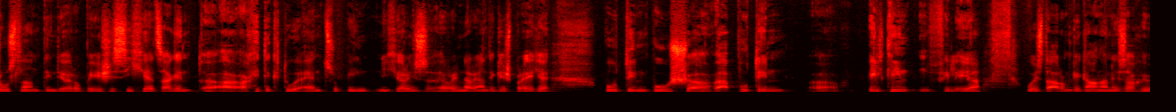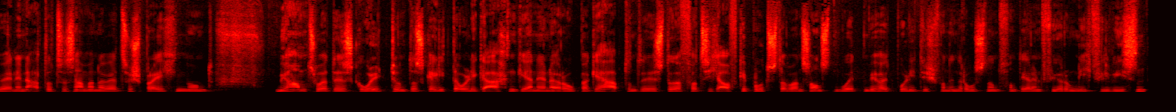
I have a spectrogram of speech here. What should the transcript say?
Russland in die europäische Sicherheitsarchitektur äh, einzubinden. Ich erinnere an die Gespräche Putin-Bush, äh, äh, Putin, äh, Bill Clinton viel eher, wo es darum gegangen ist, auch über eine NATO-Zusammenarbeit zu sprechen. Und wir haben zwar das Gold und das Geld der Oligarchen gerne in Europa gehabt und das Dorf hat sich aufgeputzt, aber ansonsten wollten wir halt politisch von den Russen und von deren Führung nicht viel wissen,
